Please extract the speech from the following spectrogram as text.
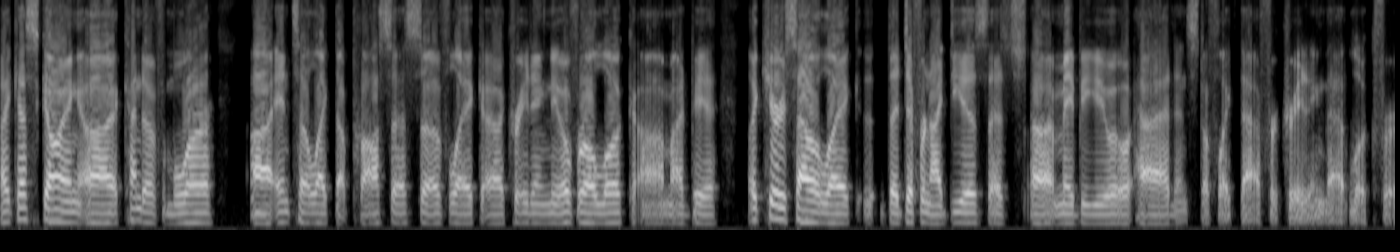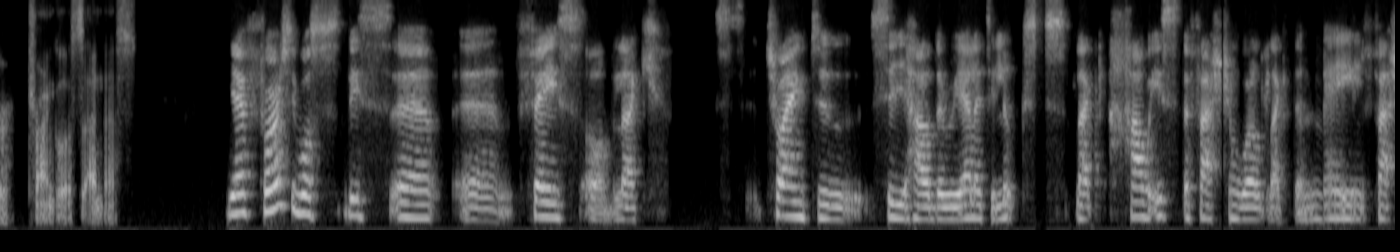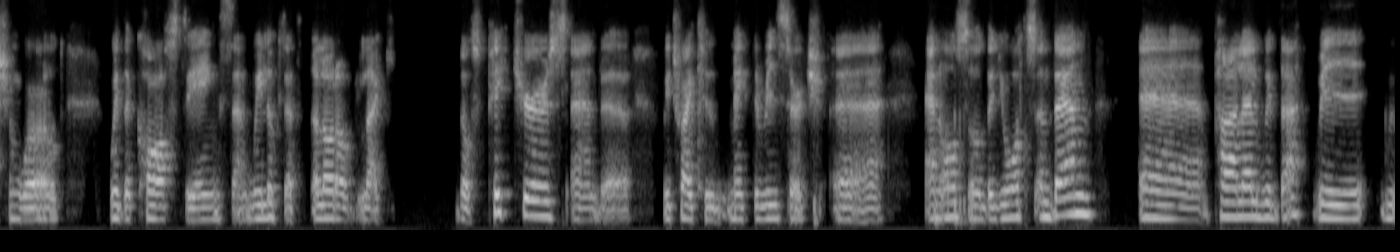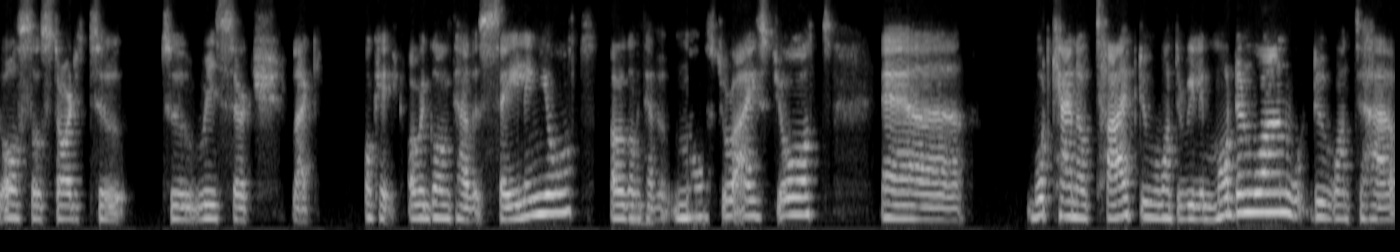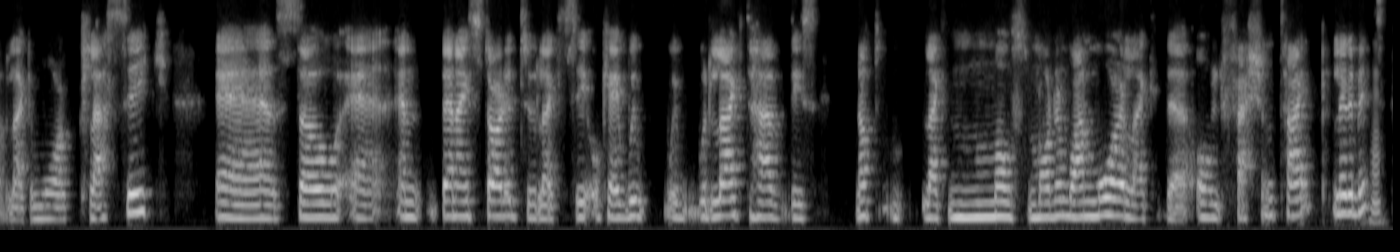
I guess going uh, kind of more uh, into like the process of like uh, creating the overall look. Um, I'd be like curious how like the different ideas that uh, maybe you had and stuff like that for creating that look for Triangle of Sadness. Yeah, first it was this uh, um, phase of like trying to see how the reality looks like how is the fashion world like the male fashion world with the castings and we looked at a lot of like those pictures and uh, we try to make the research uh, and also the yachts. And then uh, parallel with that we we also started to to research like okay are we going to have a sailing yacht? Are we going to have a motorized yacht? Uh, what kind of type? Do we want a really modern one? Do we want to have like a more classic and so uh, and then I started to like see okay we we would like to have this not like most modern one more like the old fashioned type a little bit. Mm -hmm.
